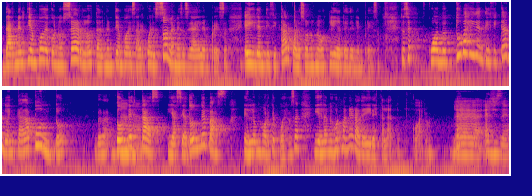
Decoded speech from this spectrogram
darme el tiempo de conocerlos, darme el tiempo de saber cuáles son las necesidades de la empresa e identificar cuáles son los nuevos clientes de la empresa. Entonces, cuando tú vas identificando en cada punto, ¿verdad? ¿Dónde Ujú. estás y hacia dónde vas? Es lo mejor que puedes hacer y es la mejor manera de ir escalando. Claro. É, é dizer,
